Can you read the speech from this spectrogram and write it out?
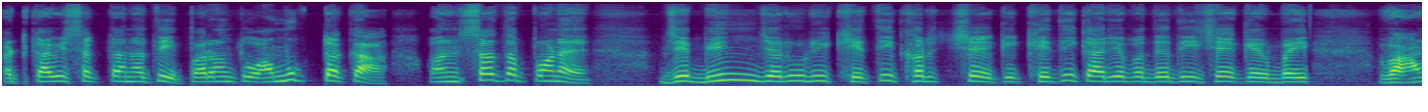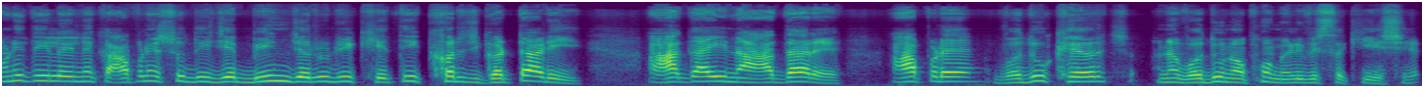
અટકાવી શકતા નથી, પરંતુ અમુક ટકા અંશતપણે જે બિનજરૂરી ખેતી ખર્ચ છે કે ખેતી કાર્ય પદ્ધતિ છે કે ભાઈ વાવણીથી લઈને કાપણી સુધી જે બિનજરૂરી ખેતી ખર્ચ ઘટાડી, આગાહીના આધારે આપણે વધુ ખર્ચ અને વધુ નફો મેળવી શકીએ છીએ.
